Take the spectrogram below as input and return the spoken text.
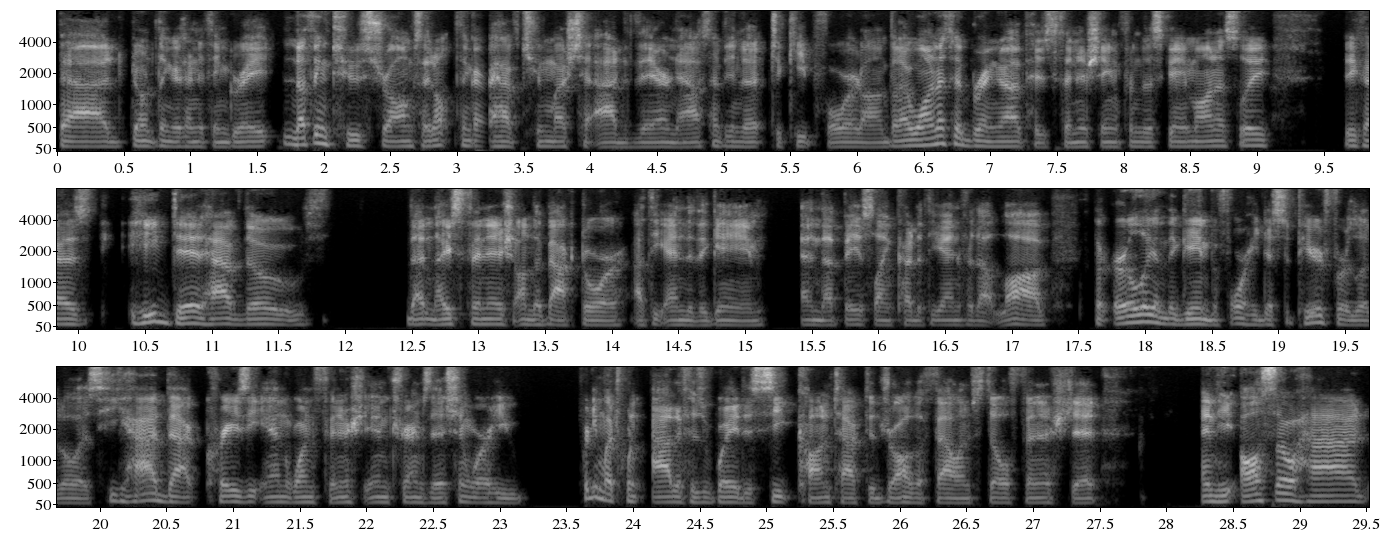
bad. Don't think there's anything great. Nothing too strong. So I don't think I have too much to add there now. Something to, to keep forward on. But I wanted to bring up his finishing from this game, honestly, because he did have those that nice finish on the back door at the end of the game and that baseline cut at the end for that lob. But early in the game, before he disappeared for a little, is he had that crazy and one finish in transition where he pretty much went out of his way to seek contact to draw the foul and still finished it. And he also had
